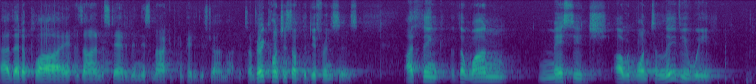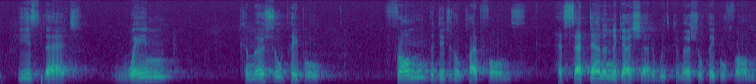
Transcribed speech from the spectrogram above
uh, that apply, as I understand it, in this market compared to the Australian market. So I'm very conscious of the differences. I think the one message I would want to leave you with is that when commercial people from the digital platforms have sat down and negotiated with commercial people from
